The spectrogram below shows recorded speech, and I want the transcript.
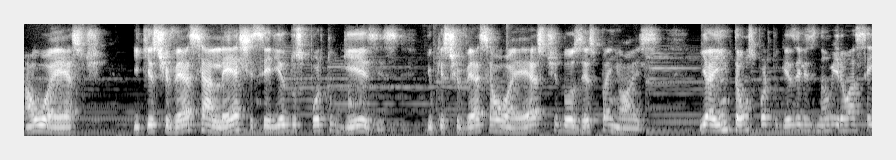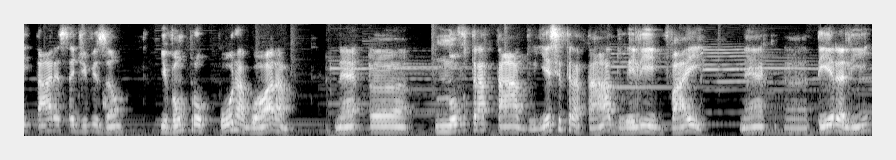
ao oeste, e que estivesse a leste seria dos portugueses e o que estivesse ao oeste dos espanhóis. E aí então os portugueses eles não irão aceitar essa divisão e vão propor agora, né, uh, um novo tratado. E esse tratado ele vai, né, uh, ter ali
